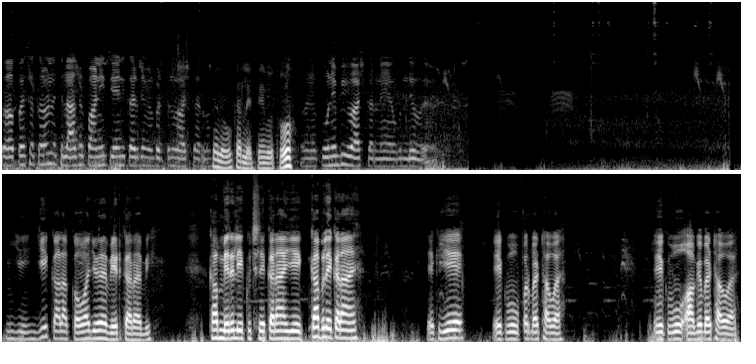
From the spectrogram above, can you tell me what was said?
तो आप ऐसा करो ना चला कर पानी चेंज कर दे मैं बर्तन वाश कर लूँ। चलो कर लेते हैं वो तो। कोने भी वाश करने हैं गंदे हुए हैं। ये ये काला कौवा जो है वेट कर रहा है अभी। कब मेरे लिए कुछ लेकर आए, ये कब लेकर आए? एक ये, एक वो ऊपर बैठा हुआ है। एक वो आगे बैठा हुआ है।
